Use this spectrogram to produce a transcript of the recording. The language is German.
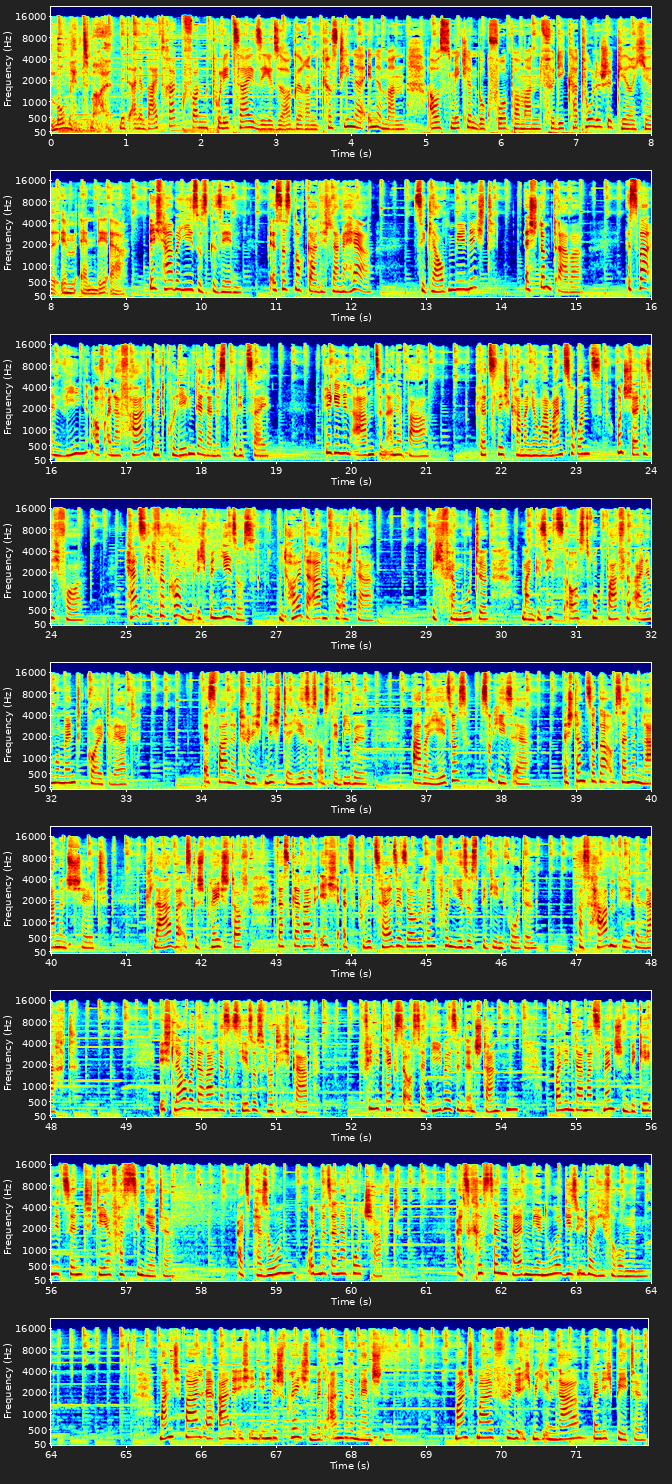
Moment mal. Mit einem Beitrag von Polizeiseelsorgerin Christina Innemann aus Mecklenburg-Vorpommern für die katholische Kirche im NDR. Ich habe Jesus gesehen. Es ist noch gar nicht lange her. Sie glauben mir nicht? Es stimmt aber. Es war in Wien auf einer Fahrt mit Kollegen der Landespolizei. Wir gingen abends in eine Bar. Plötzlich kam ein junger Mann zu uns und stellte sich vor. Herzlich willkommen, ich bin Jesus und heute Abend für euch da. Ich vermute, mein Gesichtsausdruck war für einen Moment Gold wert. Es war natürlich nicht der Jesus aus der Bibel, aber Jesus, so hieß er. Er stand sogar auf seinem Namensschild. Klar war es Gesprächsstoff, dass gerade ich als Polizeiseelsorgerin von Jesus bedient wurde. Was haben wir gelacht? Ich glaube daran, dass es Jesus wirklich gab. Viele Texte aus der Bibel sind entstanden, weil ihm damals Menschen begegnet sind, die er faszinierte. Als Person und mit seiner Botschaft. Als Christin bleiben mir nur diese Überlieferungen. Manchmal erahne ich ihn in Gesprächen mit anderen Menschen. Manchmal fühle ich mich ihm nahe, wenn ich bete.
